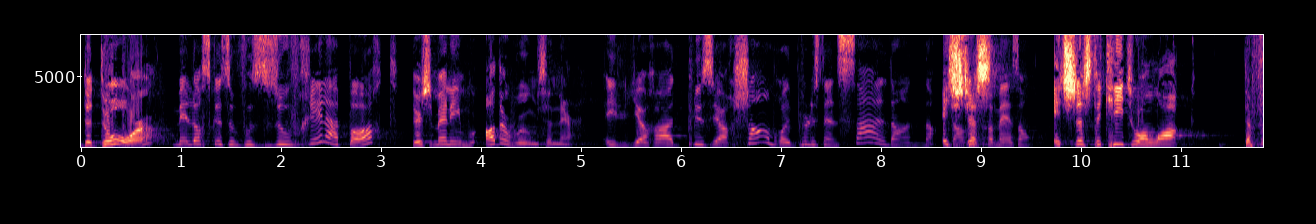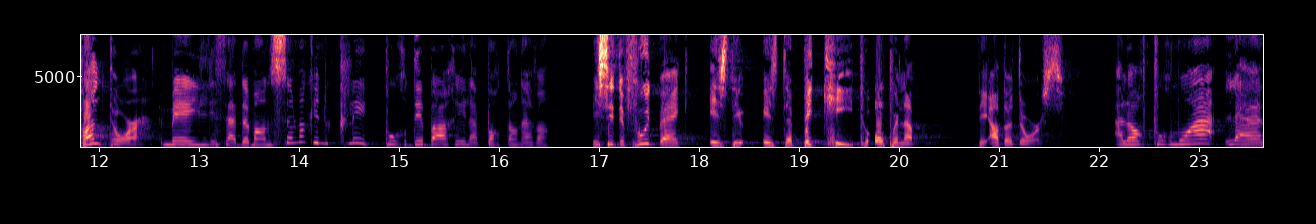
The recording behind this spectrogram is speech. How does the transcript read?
the door, Mais lorsque vous ouvrez la porte, there's many other rooms in there. il y aura plusieurs chambres, plus d'une salle dans, dans, It's dans just- votre maison. It's just the key to unlock the front door. Mais il- ça demande seulement qu'une clé pour débarrer la porte d'en avant. You see, the food bank is the is the big key to open up the other doors. Alors pour moi, la,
